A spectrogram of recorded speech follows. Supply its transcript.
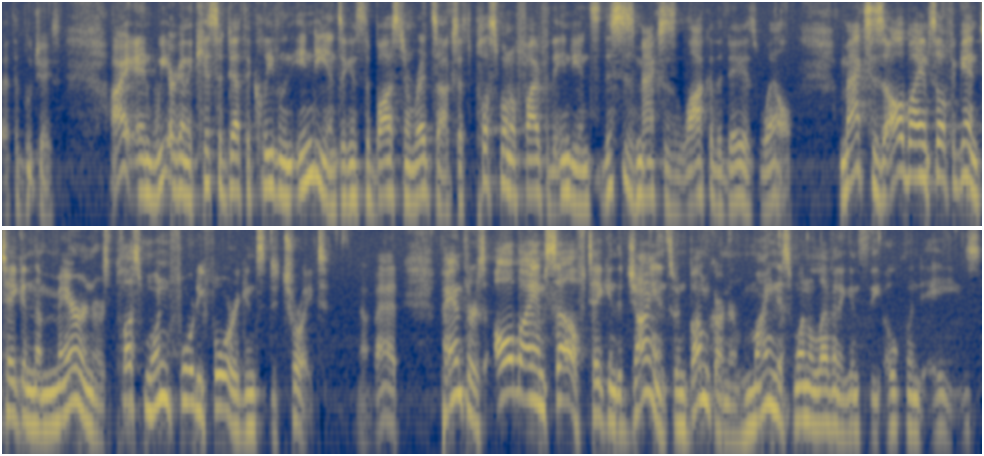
didn't the Blue Jays. All right, and we are going to kiss a death the Cleveland Indians against the Boston Red Sox. That's plus 105 for the Indians. This is Max's lock of the day as well. Max is all by himself again, taking the Mariners plus 144 against Detroit. Not bad. Panthers all by himself taking the Giants when Bumgarner minus 111 against the Oakland A's.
